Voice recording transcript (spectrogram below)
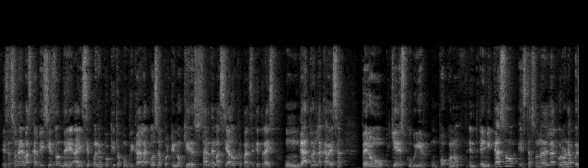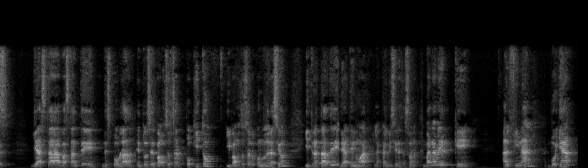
Esa zona de más calvicie es donde ahí se pone un poquito complicada la cosa porque no quieres usar demasiado que parece que traes un gato en la cabeza, pero quieres cubrir un poco, ¿no? En, en mi caso, esta zona de la corona, pues ya está bastante despoblada. Entonces vamos a usar poquito y vamos a hacerlo con moderación y tratar de, atenuar la calvicie en esa zona. Van a ver que al final voy a,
